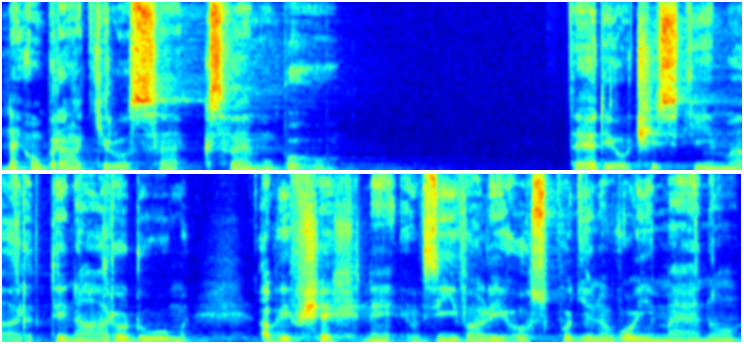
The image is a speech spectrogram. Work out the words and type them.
neobrátilo se k svému Bohu. Tehdy očistím rty národům, aby všechny vzývali hospodinovo jméno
